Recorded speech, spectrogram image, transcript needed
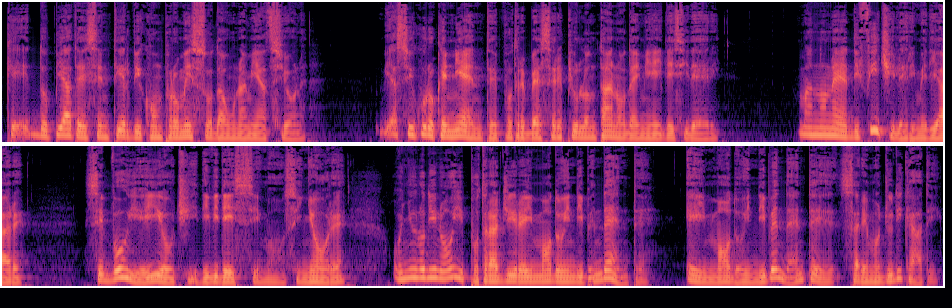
che dobbiate sentirvi compromesso da una mia azione. Vi assicuro che niente potrebbe essere più lontano dai miei desideri. Ma non è difficile rimediare. Se voi e io ci dividessimo, signore, ognuno di noi potrà agire in modo indipendente e in modo indipendente saremo giudicati.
